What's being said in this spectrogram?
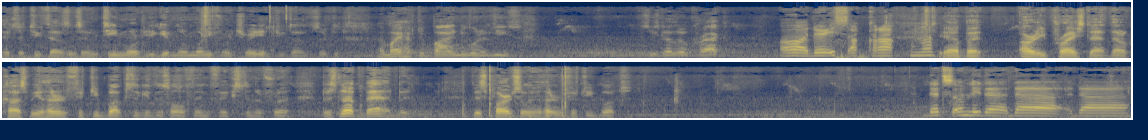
It's a 2017 more. You get more money for a trade-in 2017. I might have to buy a new one of these. See, it's got a little crack. Oh, there is a crack. No. Yeah, but already priced that. That'll cost me 150 bucks to get this whole thing fixed in the front. But it's not bad. But this part's only 150 bucks. That's only the the the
